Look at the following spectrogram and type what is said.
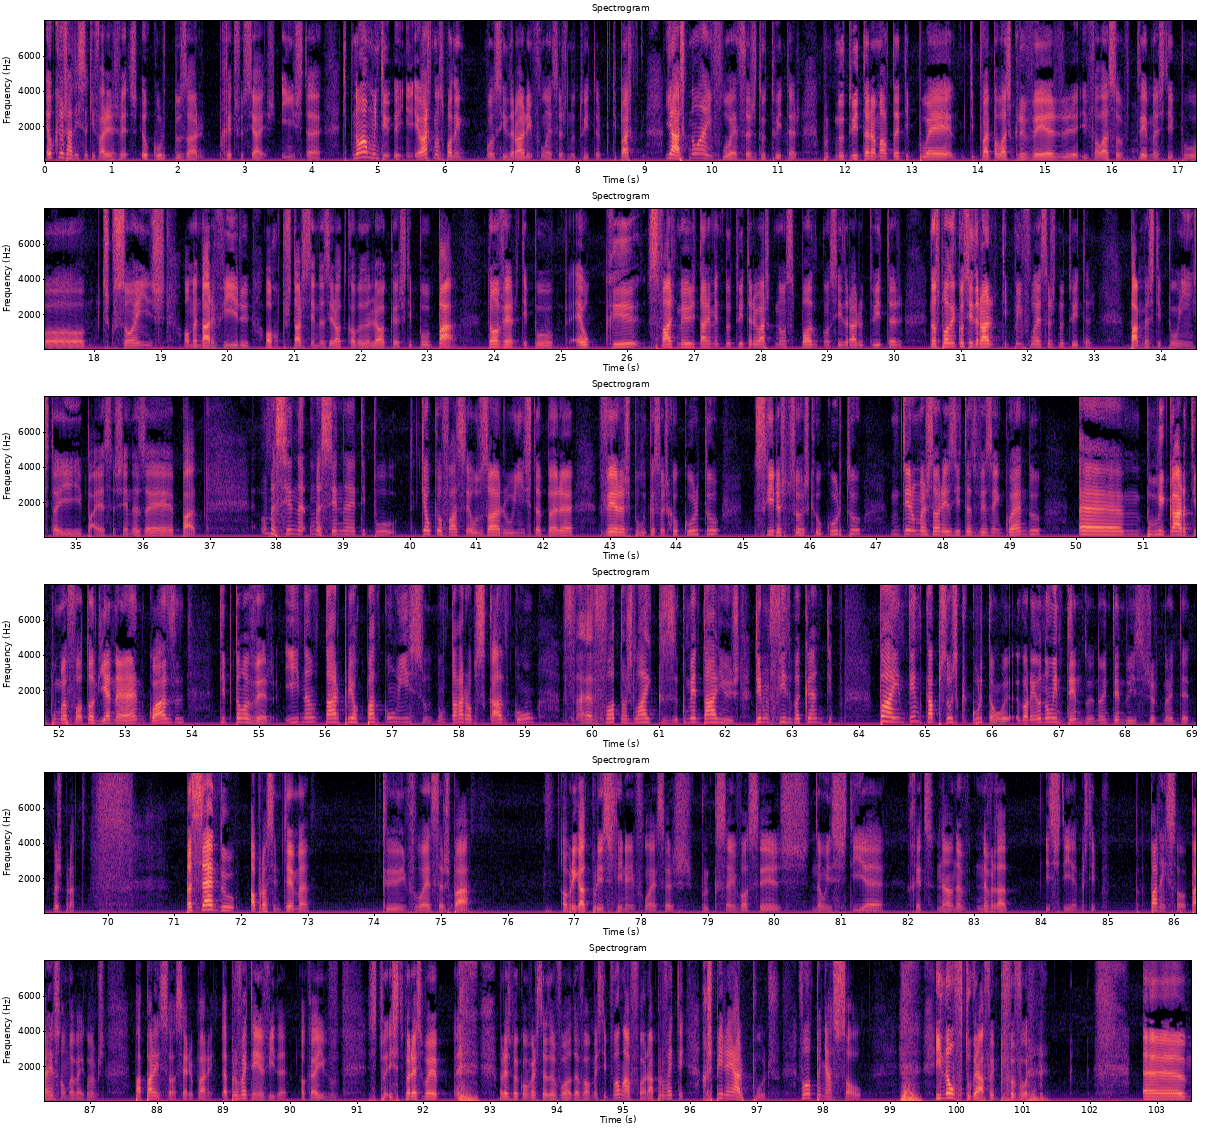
é o que eu já disse aqui várias vezes. Eu curto de usar redes sociais, Insta. Tipo, não há muito. Eu acho que não se podem considerar influências no Twitter. Tipo, acho que, yeah, acho que não há influências do Twitter. Porque no Twitter a malta tipo, é tipo, vai para lá escrever e falar sobre temas tipo ou discussões, ou mandar vir, ou repostar cenas erótico-badalhocas, tipo, pá, estão a ver, tipo, é o que se faz maioritariamente no Twitter, eu acho que não se pode considerar o Twitter, não se podem considerar, tipo, influências no Twitter. Pá, mas tipo, Insta e pá, essas cenas é, pá, uma cena, uma cena é tipo, que é o que eu faço, é usar o Insta para ver as publicações que eu curto, seguir as pessoas que eu curto, meter umas histórias de vez em quando, uh, publicar tipo uma foto de ano a ano quase. Tipo, estão a ver? E não estar preocupado com isso. Não estar obcecado com fotos, likes, comentários, ter um feed bacana. Tipo, pá, entendo que há pessoas que curtam. Agora, eu não entendo. Eu não entendo isso. Juro que não entendo. Mas pronto. Passando ao próximo tema. Que influencers, pá. Obrigado por existirem influencers. Porque sem vocês não existia redes. Não, na, na verdade existia, mas tipo. Parem só, parem só uma beca. Vamos. Pá, parem só, sério, parem. Aproveitem a vida, ok? Isto, isto parece bem. parece bem conversa da avó, da avó, mas tipo, vão lá fora, aproveitem, respirem ar puro, vão apanhar sol e não fotografem, por favor. um,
